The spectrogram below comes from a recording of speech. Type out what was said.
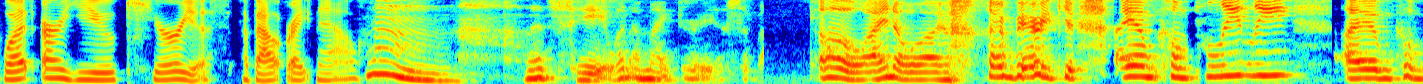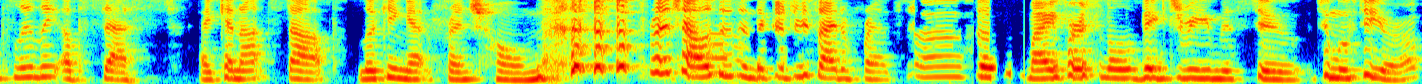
What are you curious about right now? Hmm. Let's see. What am I curious about? Oh, I know. I'm, I'm very curious. I am completely, I am completely obsessed. I cannot stop looking at French homes. French houses in the countryside of France. Uh, so my personal big dream is to to move to Europe.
